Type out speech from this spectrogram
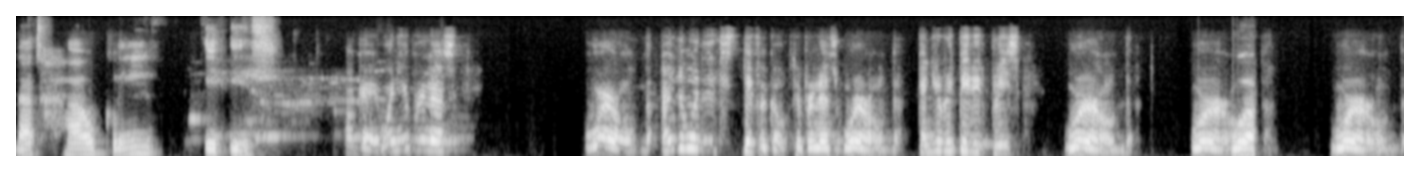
That's how clean it is. Okay, when you pronounce world, I know it's difficult to pronounce world. Can you repeat it, please? World, world, world.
